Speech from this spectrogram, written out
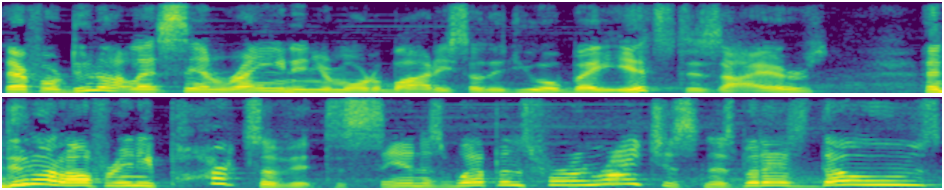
Therefore, do not let sin reign in your mortal body so that you obey its desires. And do not offer any parts of it to sin as weapons for unrighteousness, but as those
